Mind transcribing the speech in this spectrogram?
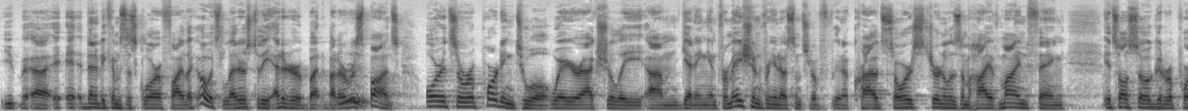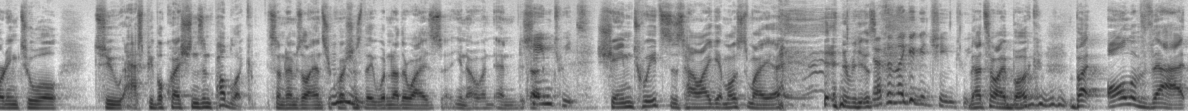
You, uh, it, then it becomes this glorified like oh, it's letters to the editor, but but a response, or it's a reporting tool where you're actually um, getting information from you know some sort of you know crowdsourced journalism hive mind thing. It's also a good reporting tool. To ask people questions in public. Sometimes they'll answer questions they wouldn't otherwise, uh, you know, and, and uh, Shame tweets. Shame tweets is how I get most of my uh, interviews. Nothing like a good shame tweet. That's how I book. but all of that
